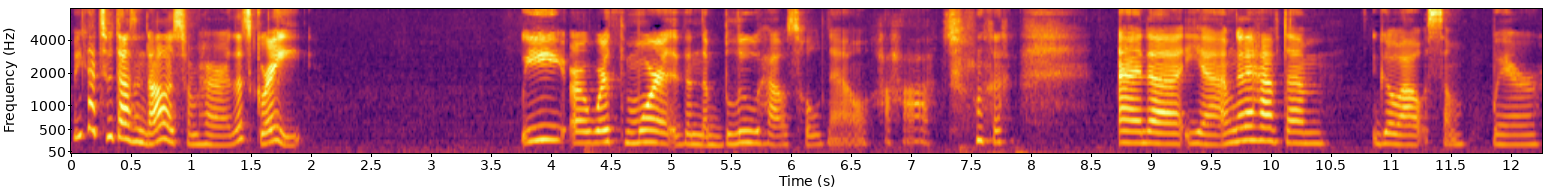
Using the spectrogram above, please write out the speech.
We got $2,000 from her. That's great. We are worth more than the blue household now. Haha. and uh, yeah, I'm gonna have them go out somewhere.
